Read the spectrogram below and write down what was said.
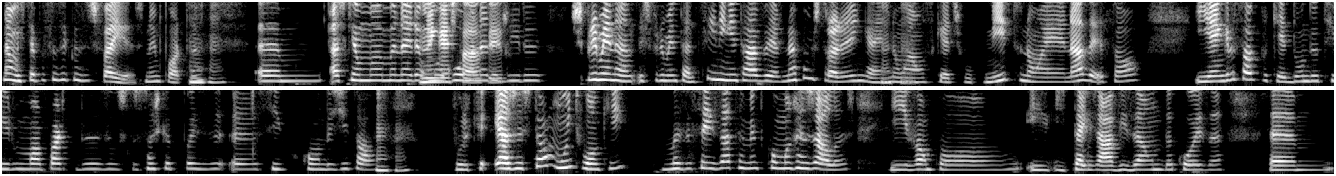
não, isto é para fazer coisas feias, não importa. Uhum. Um, acho que é uma maneira, ninguém uma boa maneira de ir experimentando, experimentando. Sim, ninguém está a ver, não é para mostrar a ninguém. Uhum. Não é um sketchbook bonito, não é nada, é só. E é engraçado porque é de onde eu tiro a maior parte das ilustrações que eu depois uh, sigo com o digital. Uhum. Porque às vezes estão muito wonky, mas eu sei exatamente como arranjá-las e vão para o... e, e tenho já a visão da coisa um,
